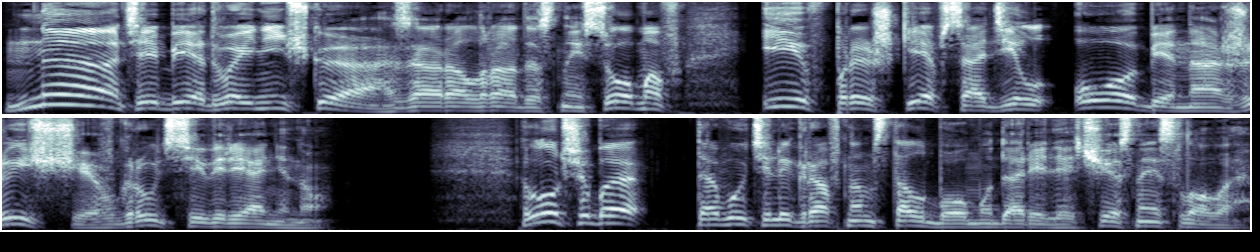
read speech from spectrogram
«На тебе, двойничка!» — заорал радостный Сомов и в прыжке всадил обе ножища в грудь северянину. Лучше бы того телеграфным столбом ударили, честное слово.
